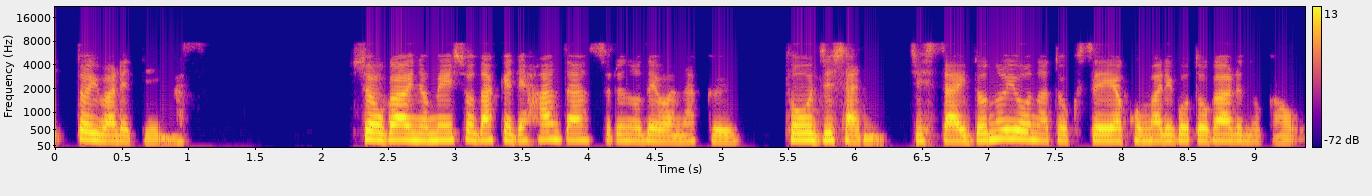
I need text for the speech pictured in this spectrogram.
いと言われています。障害の名称だけで判断するのではなく、当事者に実際どのような特性や困りごとがあるのかを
